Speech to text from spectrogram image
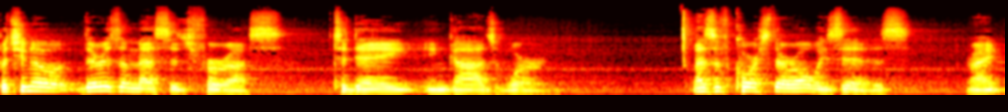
But you know, there is a message for us today in God's Word. As of course there always is, right?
